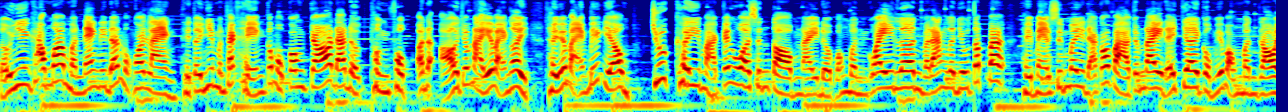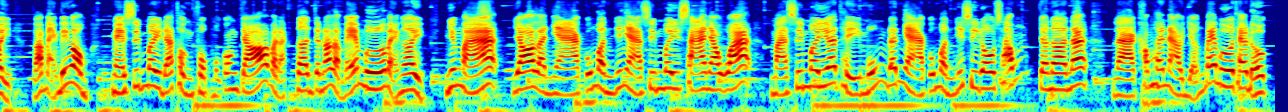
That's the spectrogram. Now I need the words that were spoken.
Tự nhiên không á, mình đang đi đến một ngôi làng Thì tự nhiên mình phát hiện có một con chó đã được thuần phục ở ở chỗ này các bạn ơi. Thì các bạn biết gì không? Trước khi mà cái quê sinh tồn này được bọn mình quay lên và đăng lên youtube á Thì mèo Simmy đã có vào trong đây để chơi cùng với bọn mình rồi. Và bạn biết không? Mèo Simmy đã thuần phục một con chó và đặt tên cho nó là bé mưa các bạn ơi. Nhưng mà do là nhà của mình với nhà Simmy xa nhau quá Mà Simmy á thì muốn đến nhà của mình với Siro sống. Cho nên á là không thể nào dẫn bé mưa theo được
